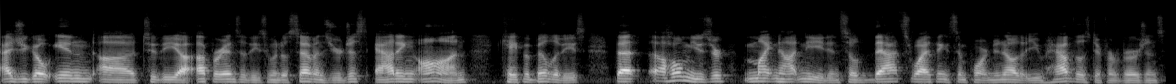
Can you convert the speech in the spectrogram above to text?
as you go in uh, to the uh, upper ends of these Windows 7s, you're just adding on capabilities that a home user might not need. And so that's why I think it's important to know that you have those different versions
